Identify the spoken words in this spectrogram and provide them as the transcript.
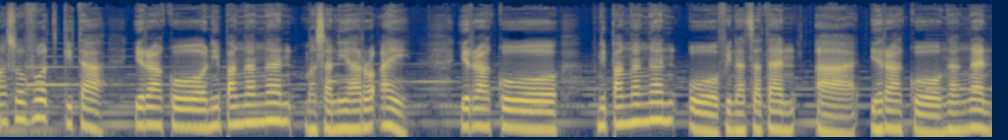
masufut kita irako ni pangangan masania roai. Irako ni pangangan o finatsatan a irako ngangan.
